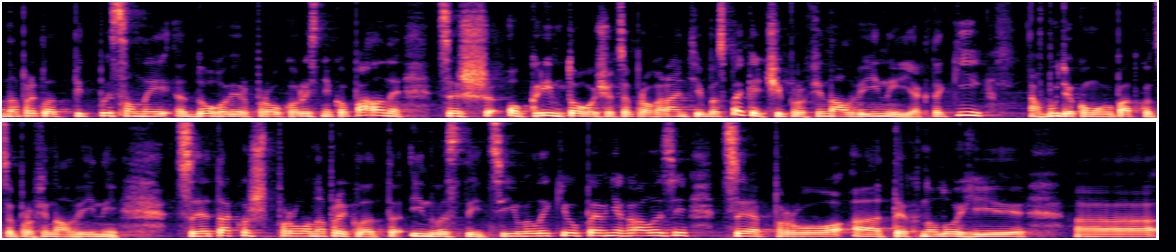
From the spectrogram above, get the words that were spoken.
наприклад, підписаний договір про корисні копалини, це ж окрім того, що це про гарантії безпеки чи про фінал війни як такий, а в будь-якому випадку це про фінал війни. Це також про, наприклад, інвестиції великі у певні галузі, це про е, технології е,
